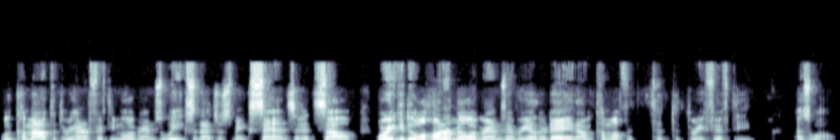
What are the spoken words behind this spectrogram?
would come out to 350 milligrams a week. So that just makes sense in itself. Or you could do 100 milligrams every other day, and that would come up to, to 350 as well.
